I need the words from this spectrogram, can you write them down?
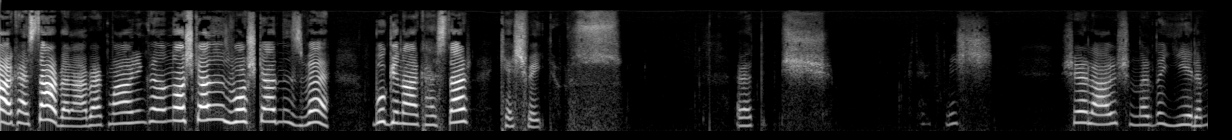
Merhaba arkadaşlar ben Erberk Mavi'nin kanalına hoş geldiniz hoş geldiniz ve bugün arkadaşlar keşfe gidiyoruz. Evet bitmiş. Bitmiş. Şöyle abi şunları da yiyelim.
